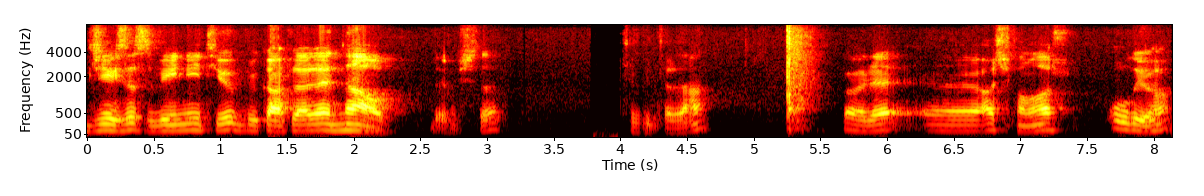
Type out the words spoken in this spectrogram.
Jesus we need you büyük harflerle now demişti. Twitter'dan. Böyle e, açıklamalar oluyor.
